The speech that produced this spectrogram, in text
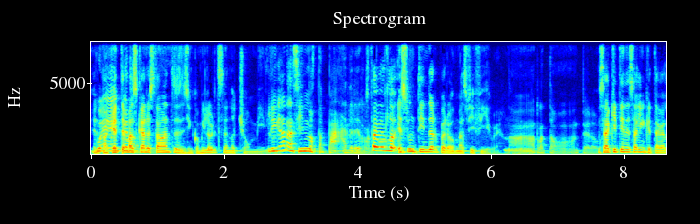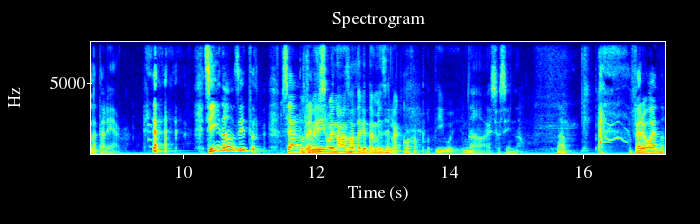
El Güey, paquete pero- más caro estaba antes en 5 mil, ahorita está en 8 mil. Ligar así no está padre, ratón. Esta vez lo- es un Tinder, pero más fifi, güey. No, ratón, pero... O sea, aquí tienes a alguien que te haga la tarea, güey. sí, no, sí. O sea, pues güey, revisa- güey, nada más falta que también se la coja por ti, güey. No, eso sí, no. No. pero bueno,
